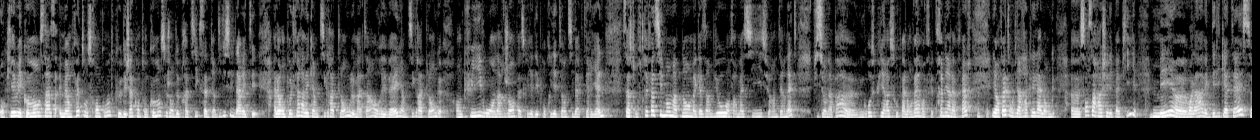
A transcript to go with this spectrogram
Ok, mais comment ça, Mais en fait, on se rend compte que déjà, quand on commence ce genre de pratique, ça devient difficile d'arrêter. Alors, on peut le faire avec un petit gratte-langue le matin au réveil, un petit gratte-langue en cuivre ou en argent parce qu'il y a des propriétés antibactériennes. Ça se trouve très facilement maintenant en magasin bio, en pharmacie, sur Internet. Puis, si on n'a pas euh, une grosse cuillère à soupe à l'envers, on fait très bien l'affaire. Et en fait, on vient racler la langue euh, sans s'arracher les papilles, mais euh, voilà, avec délicatesse,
